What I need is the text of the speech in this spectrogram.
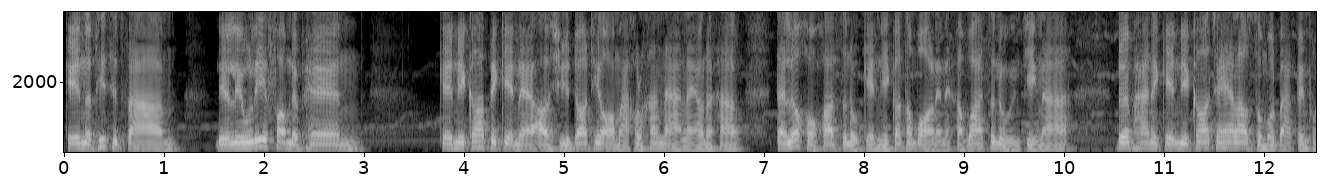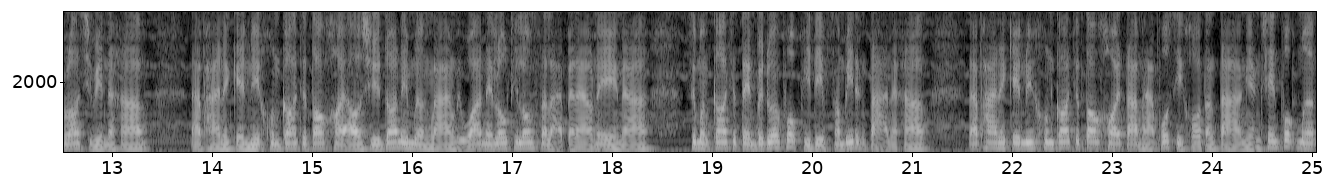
เกมอันดับที่ 13 Delivery from the Pain เกมนี้ก็เป็นเกมแนวเอาชีวิตรอดที่ออกมาค่อนข้างนานแล้วนะครับ แต่เรื่องของความสนุกเกมนี้ก็ต้องบอกเลยนะครับว่าสนุกจริงๆนะ โดยภายในเกมนี้ก็จะให้เราสมบทบาทเป็นผู้รอดชีวิตนะครับ และภายในเกมนี้คุณก็จะต้องคอยเอาชีวิตรอดในเมืองร้างหรือว่าในโลกที่ล่มสลายไปแล้วนั่นเองนะ ซึ่งมันก็จะเต็มไปด้วยพวกผีดิบซอมบี้ต่างๆนะครับ และภายในเกมนี้คุณก็จะต้องคอยตามหาพวกสิ่งของต่างๆ อย่างเช่นพวกเมือง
